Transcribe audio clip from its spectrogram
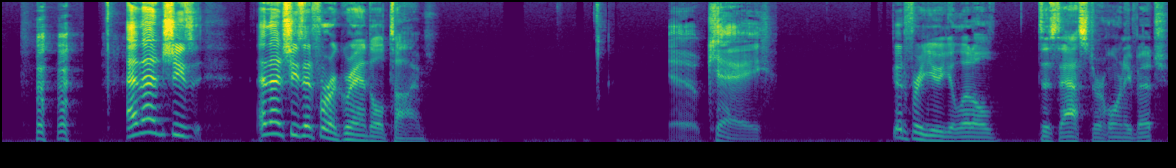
and then she's, and then she's in for a grand old time. Okay. Good for you, you little disaster horny bitch.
